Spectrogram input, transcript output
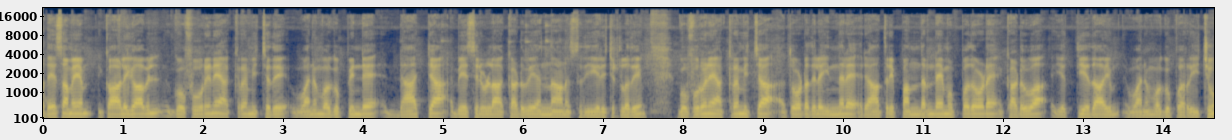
അതേസമയം കാളികാവിൽ ഗഫൂറിനെ ആക്രമിച്ചത് വനം വകുപ്പിന്റെ ഡാറ്റ ബേസിലുള്ള കടുവയെന്നാണ് സ്ഥിരീകരിച്ചിട്ടുള്ളത്. ഗഫൂറിനെ ആക്രമിച്ച തോട്ടത്തിലെ ഇന്നലെ രാത്രി പന്ത്രണ്ട് മുപ്പതോടെ കടുവ എത്തിയതായും വനം വകുപ്പ് അറിയിച്ചു.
